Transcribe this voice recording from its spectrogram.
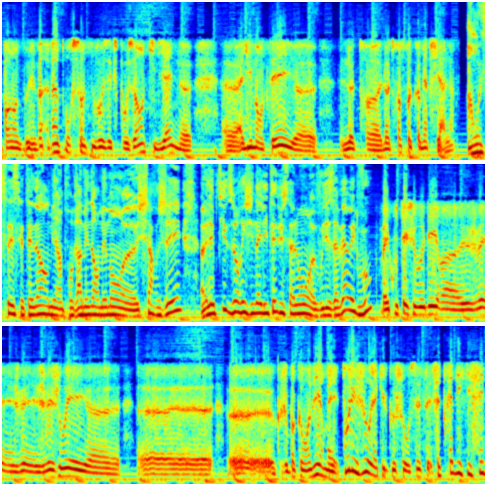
pardon, 20% de nouveaux exposants qui viennent alimenter notre, offre commerciale. Ah, On le sait, c'est énorme. Il y a un programme énormément chargé. Les petites originalités du salon, euh, vous les avez avec vous? Bah écoutez, je vais vous dire, euh, je vais, je vais, je vais jouer, euh, euh, euh, je sais pas comment dire, mais tous les jours il y a quelque chose. C'est- très difficile,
